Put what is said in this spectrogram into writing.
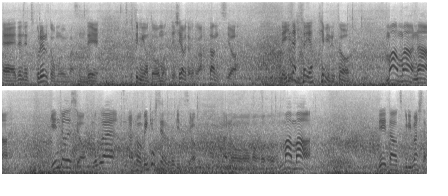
えー、全然作れると思いますんで作ってみようと思って調べたことがあったんですよ。でいざいざやってみるとまあまあな現状ですよ。僕があの勉強してた時ですよ。あのまあまあデータを作りました。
